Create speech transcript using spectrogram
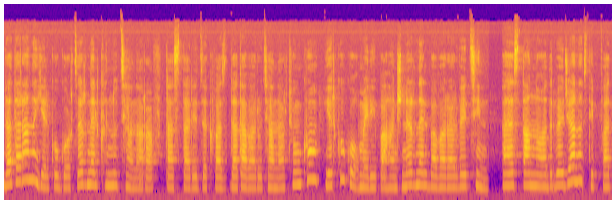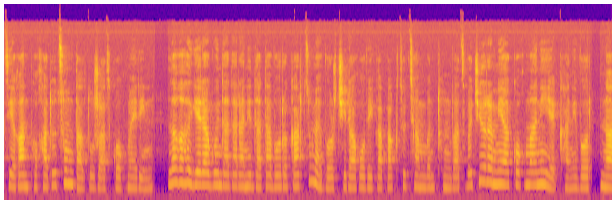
Դատարանը երկու գործերն էլ քննության առավ. 10 տարի ձգված դատավարության արդյունքում երկու կողմերի պահանջներն էլ բավարարվեցին։ Հայաստանն ու Ադրբեջանը ստիպված եղան փոխհատուցում տալ տուժած կողմերին։ ԼՂՀ Գերագույն դատարանի դատավորը կարծում է, որ Չիրաղովի կապակցությամբ ընդունված վճիռը միակողմանի է, քանի որ նա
